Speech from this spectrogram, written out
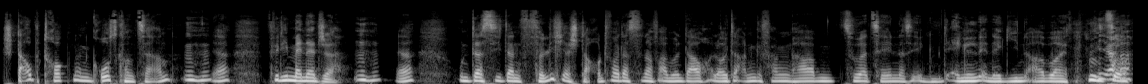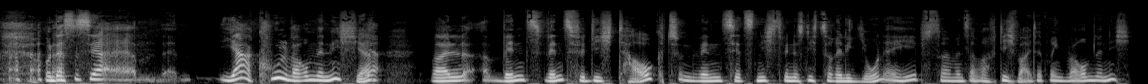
staubtrockenen Großkonzern, mhm. ja, für die Manager, mhm. ja, und dass sie dann völlig erstaunt war, dass dann auf einmal da auch Leute angefangen haben zu erzählen, dass sie irgendwie mit Engelenenergien arbeiten und ja. so. Und das ist ja, äh, ja, cool, warum denn nicht, ja? ja. Weil äh, wenn's wenn's für dich taugt und wenn es jetzt nicht, wenn du es nicht zur Religion erhebst, sondern wenn es einfach dich weiterbringt, warum denn nicht?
